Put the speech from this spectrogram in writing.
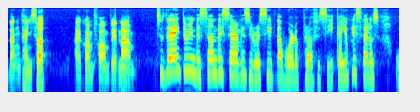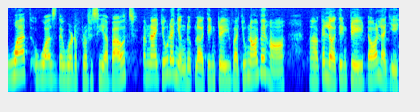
Đặng Thanh Xuất. I come from Vietnam. Today, during the Sunday service, you received a word of prophecy. Can you please tell us what was the word of prophecy about? Hôm nay Chúa đã nhận được lời tiên tri và Chúa nói với họ à, cái lời tiên tri đó là gì?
